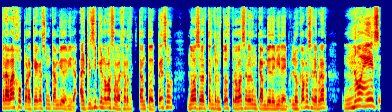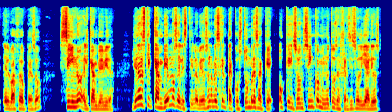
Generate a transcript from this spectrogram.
trabajo para que hagas un cambio de vida. Al principio no vas a bajar tanto de peso, no vas a ver tantos resultados, pero vas a ver un cambio de vida. Y lo que vamos a celebrar no es el bajo de peso, sino el cambio de vida. Y una vez que cambiemos el estilo de vida, es una vez que te acostumbres a que, ok, son cinco minutos de ejercicio diarios,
